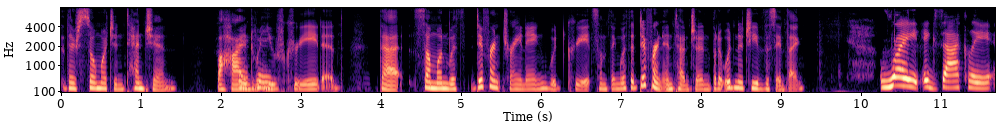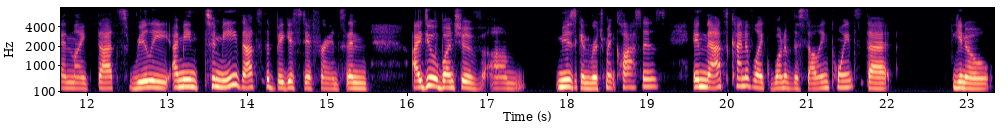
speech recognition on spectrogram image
there's so much intention behind mm-hmm. what you've created that someone with different training would create something with a different intention, but it wouldn't achieve the same thing. Right, exactly. And like that's really, I mean, to me, that's the biggest difference. And I do a bunch of um, music enrichment classes, and that's kind of like one of the selling points that, you know,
